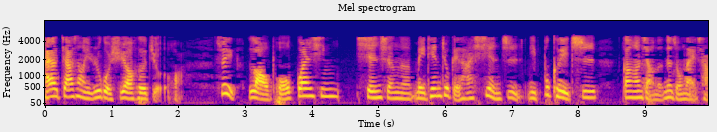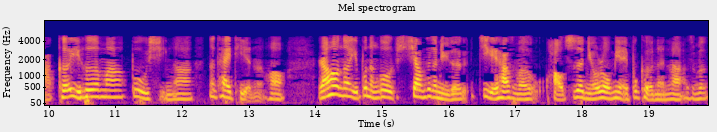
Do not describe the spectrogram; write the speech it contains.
还要加上如果需要喝酒的话，所以老婆关心先生呢，每天就给他限制，你不可以吃刚刚讲的那种奶茶，可以喝吗？不行啊，那太甜了哈。然后呢，也不能够像这个女的寄给他什么好吃的牛肉面，也不可能啦。什么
